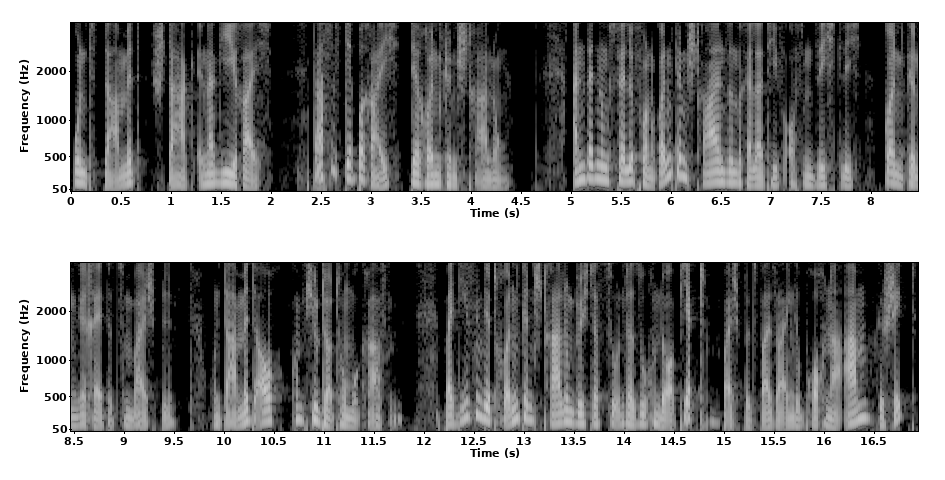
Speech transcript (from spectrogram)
Und damit stark energiereich. Das ist der Bereich der Röntgenstrahlung. Anwendungsfälle von Röntgenstrahlen sind relativ offensichtlich, Röntgengeräte zum Beispiel und damit auch Computertomographen. Bei diesen wird Röntgenstrahlung durch das zu untersuchende Objekt, beispielsweise ein gebrochener Arm, geschickt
